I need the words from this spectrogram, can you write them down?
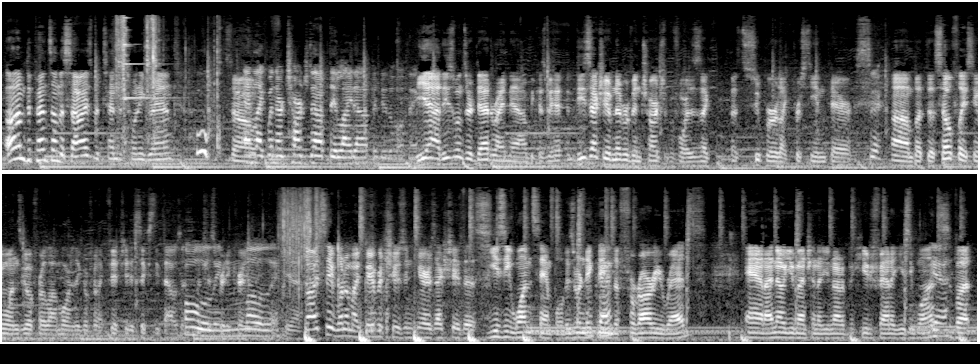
Um, depends on the size, but 10 to 20 grand. Whew. So. And like when they're charged up, they light up and do the whole thing. Yeah, these ones are dead right now because we had, these actually have never been charged before. This is like a super like pristine pair. Sick. Um, but the self-lacing ones go for a lot more. They go for like 50 to 60,000, which is pretty crazy. moly. Yeah. So I'd say one of my favorite shoes in here is actually this Yeezy One sample. These were nicknamed Okay. the Ferrari Reds. And I know you mentioned that you're not a huge fan of Yeezy Ones, Yeah. but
